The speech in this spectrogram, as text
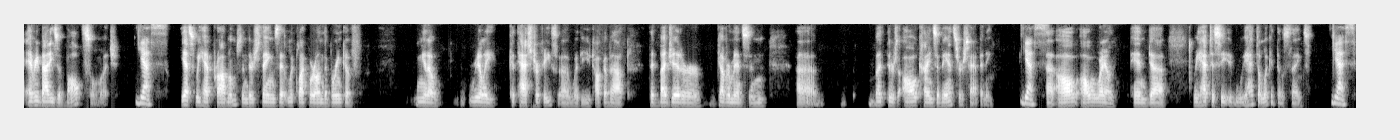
everybody's evolved so much. Yes. Yes, we have problems, and there's things that look like we're on the brink of, you know, really catastrophes. Uh, whether you talk about the budget or governments, and uh, but there's all kinds of answers happening. Yes. Uh, all all around, and uh, we had to see we had to look at those things yes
